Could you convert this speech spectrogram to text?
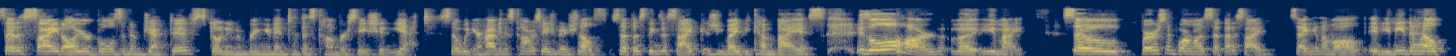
set aside all your goals and objectives. Don't even bring it into this conversation yet. So when you're having this conversation with yourself, set those things aside because you might become biased. It's a little hard, but you might. So first and foremost, set that aside. Second of all, if you need to help,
